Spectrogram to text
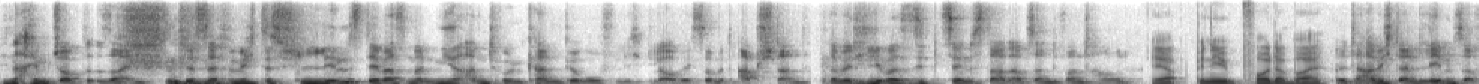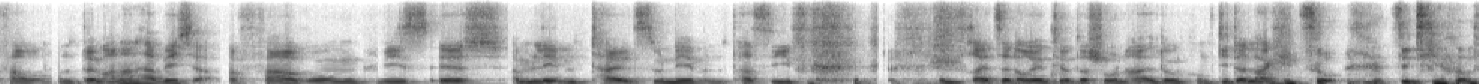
in einem Job sein. Das wäre für mich das Schlimmste, was man mir antun kann, beruflich, glaube ich, so mit Abstand. Da würde ich lieber 17 Startups an die Wand hauen. Ja, bin ich voll dabei. Weil da habe ich dann Lebenserfahrung. Und beim anderen habe ich Erfahrung, wie es ist, am Leben teilzunehmen, passiv. in freizeitorientierter Schonhaltung, um Dieter Lange zu zitieren.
